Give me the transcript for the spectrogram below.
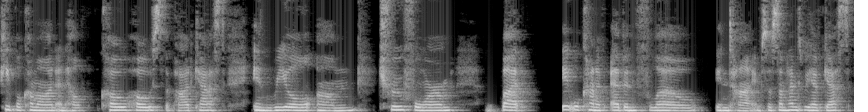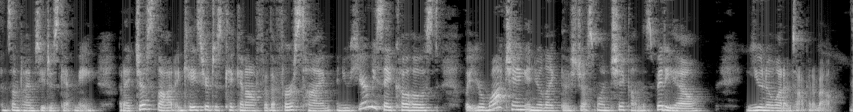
people come on and help co host the podcast in real, um, true form. But it will kind of ebb and flow in time. So sometimes we have guests and sometimes you just get me. But I just thought, in case you're just kicking off for the first time and you hear me say co host, but you're watching and you're like, there's just one chick on this video, you know what I'm talking about.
